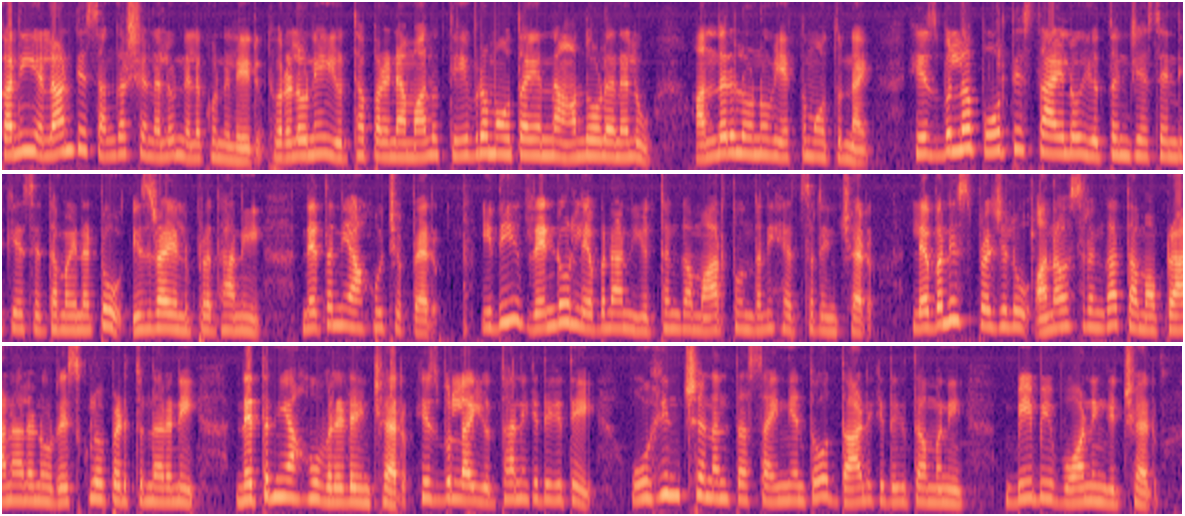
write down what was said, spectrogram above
కానీ ఎలాంటి సంఘర్షణలు నెలకొనలేదు. త్వరలోనే యుద్ధ పరిణామాలు తీవ్రమవుతాయన్న ఆందోళనలు అందరిలోనూ వ్యక్తమవుతున్నాయి. హిజ్బుల్లా పూర్తి స్థాయిలో యుద్ధం చేసేందుకే సిద్ధమైనట్టు ఇజ్రాయెల్ ప్రధాని నెతన్యాహు చెప్పారు. ఇది రెండో లెబనాన్ యుద్ధంగా మారుతోందని హెచ్చరించారు. లెబనీస్ ప్రజలు అనవసరంగా తమ ప్రాణాలను రిస్క్లో పెడుతున్నారని నెతన్యాహు వెల్లడించారు. హిజ్బుల్లా యుద్ధానికి దిగితే ఊహించనంత సైన్యంతో దాడికి దిగుతామని బీబీ వార్నింగ్ ఇచ్చారు.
